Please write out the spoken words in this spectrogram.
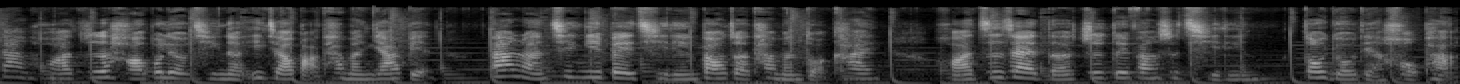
但华兹毫不留情地一脚把他们压扁，当然轻易被麒麟抱着他们躲开。华兹在得知对方是麒麟，都有点后怕。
